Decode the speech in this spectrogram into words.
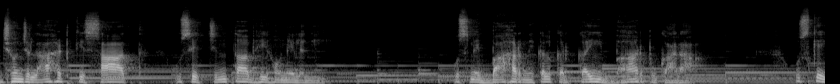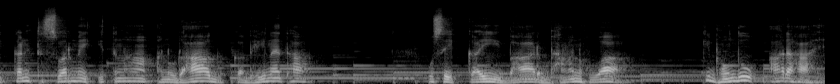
झुंझलाहट के साथ उसे चिंता भी होने लगी। उसने बाहर निकलकर कई बार पुकारा। उसके कंठ स्वर में इतना अनुराग कभी न था। उसे कई बार भान हुआ कि भोंदू आ रहा है।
